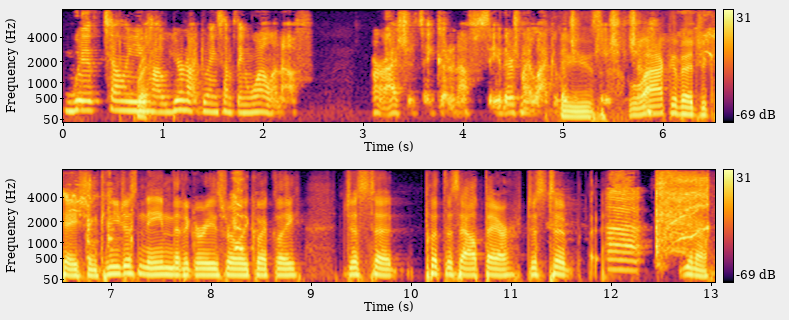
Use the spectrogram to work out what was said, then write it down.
with telling you Right. how you're not doing something well enough. Or I should say good enough. See, there's my lack of Please. education. Sean. Lack of education. Can you just name the degrees really quickly? Just to put this out there. Just to uh, you know.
